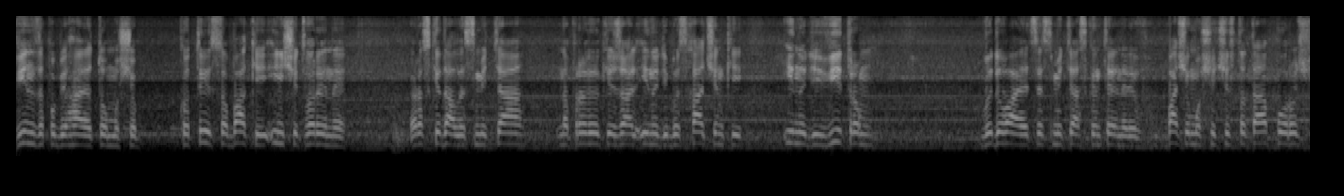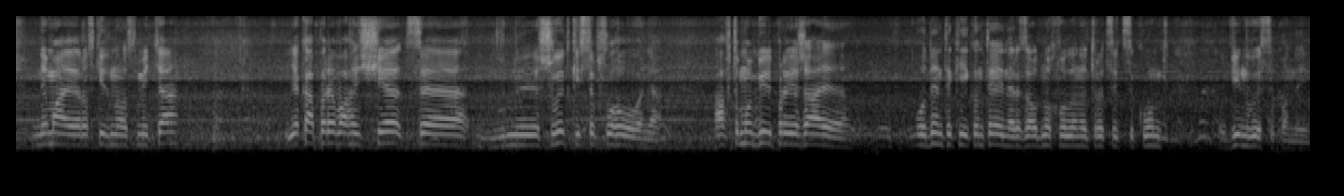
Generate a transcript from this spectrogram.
Він запобігає тому, щоб коти, собаки і інші тварини розкидали сміття на превеликий жаль, іноді без хатченки, іноді вітром видуває це сміття з контейнерів. Бачимо, що чистота поруч, немає розкиданого сміття. Яка перевага ще? Це швидкість обслуговування. Автомобіль приїжджає, один такий контейнер за 1 хвилину 30 секунд, він висипаний.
